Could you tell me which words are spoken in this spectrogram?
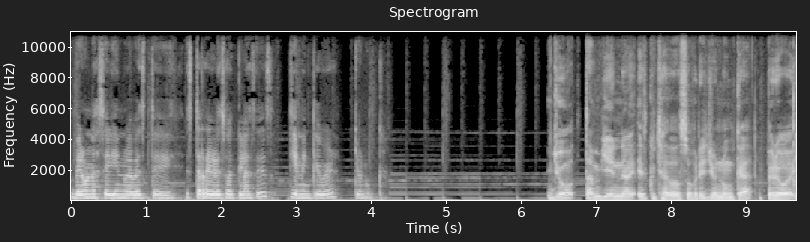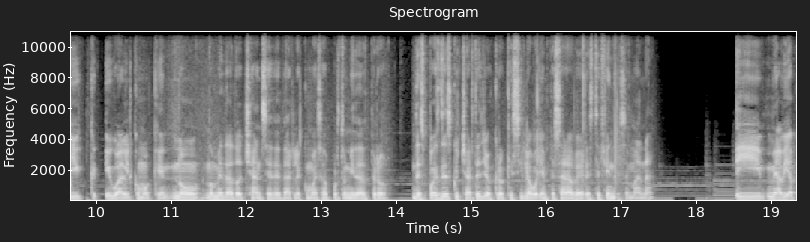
ver una serie nueva este, este regreso a clases, tienen que ver Yo Nunca. Yo también he escuchado sobre Yo Nunca, pero igual como que no, no me he dado chance de darle como esa oportunidad, pero después de escucharte yo creo que sí lo voy a empezar a ver este fin de semana. Y me había,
